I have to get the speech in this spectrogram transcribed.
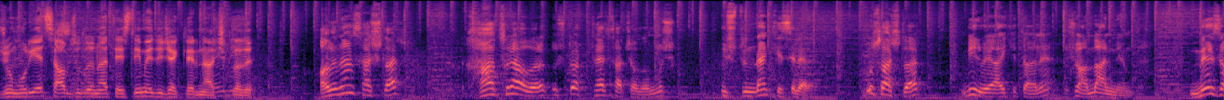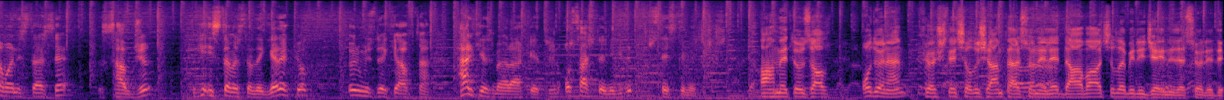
Cumhuriyet Savcılığına teslim edeceklerini açıkladı. Alınan saçlar hatıra olarak 3-4 tel saç alınmış üstünden kesilerek. Bu saçlar bir veya iki tane şu anda annemde. Ne zaman isterse savcı istemesine de gerek yok. Önümüzdeki hafta herkes merak ettiği o saçlarını gidip teslim edeceğiz. Ahmet Özal o dönem köşkte çalışan personele dava açılabileceğini de söyledi.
